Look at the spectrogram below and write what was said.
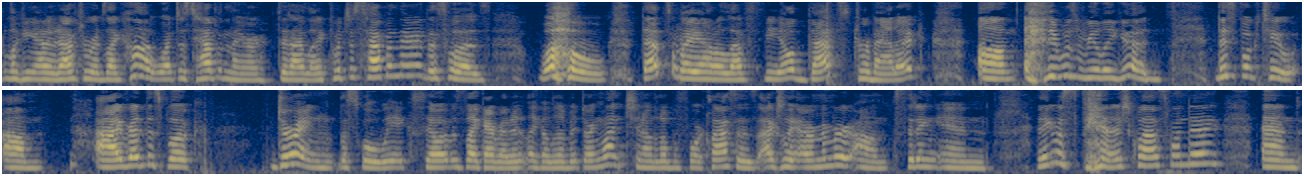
looking at it afterwards like, "Huh, what just happened there? Did I like what just happened there?" This was whoa, that's way out of left field. That's dramatic. Um, and it was really good. This book, too, um, I read this book during the school week. So it was like I read it like a little bit during lunch and a little before classes. Actually, I remember um, sitting in, I think it was Spanish class one day, and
